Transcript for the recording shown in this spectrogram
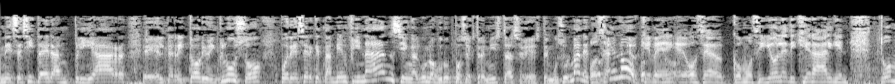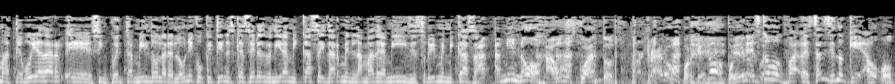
necesita ir a ampliar eh, el territorio incluso, puede ser que también financien algunos grupos extremistas este, musulmanes. O ¿Por sea, qué no? eh, o sea, como si yo le dijera a alguien, toma, te voy a dar eh, 50 mil dólares, lo único que tienes que hacer es venir a mi casa y darme en la madre a mí y destruirme mi casa. A, a mí no, a unos cuantos. Claro, ¿por qué no? ¿Por qué no? es como, estás diciendo que, o, o-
